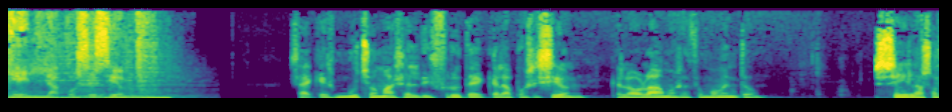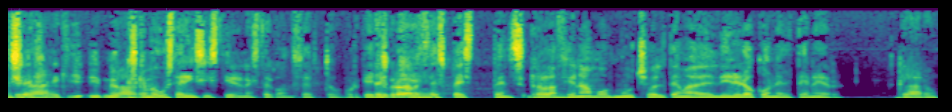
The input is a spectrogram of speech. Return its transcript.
que en la posesión. O sea, que es mucho más el disfrute que la posesión, que lo hablábamos hace un momento. Sí, la sociedad. Es, es, es, claro. es que me gustaría insistir en este concepto, porque yo creo que a veces relacionamos mucho el tema del dinero con el tener. Claro.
